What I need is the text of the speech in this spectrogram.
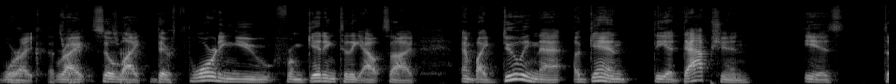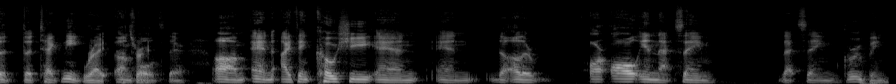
work Right, right, right, so that's right. like they're thwarting you from getting to the outside and by doing that again the adaption is the the technique Right, that's right. unfolds there um and i think koshi and and the other are all in that same that same grouping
